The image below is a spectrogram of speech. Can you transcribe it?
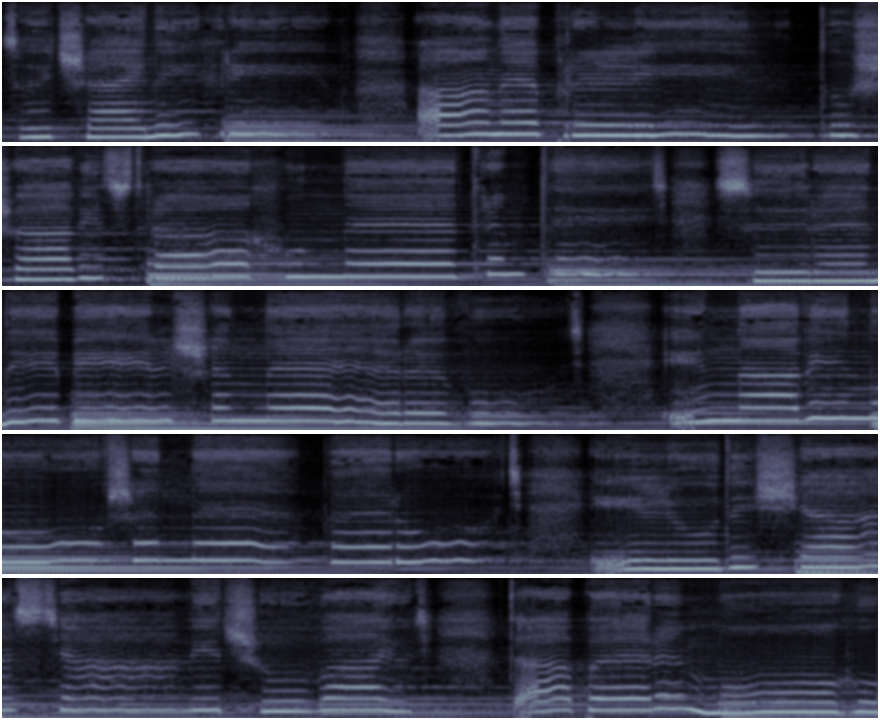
звичайний грім, а не приліт, душа від страху не тремтить, сирени більше не ревуть, і на війну вже не беруть, і люди щастя відчувають та перемогу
